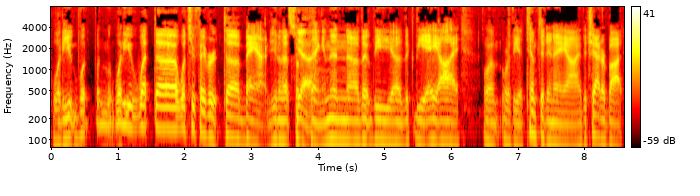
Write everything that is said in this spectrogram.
What do you what what, what do you what uh, what's your favorite uh, band? You know that sort Yeah. of thing. And then uh, the the, uh, the the AI or, or the attempted an AI, the chatterbot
